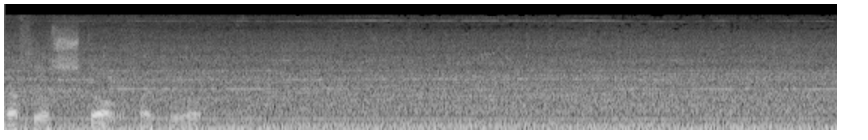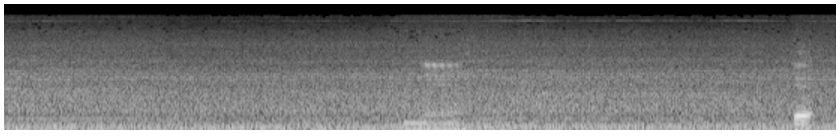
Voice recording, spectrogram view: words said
wonder if you'll stop if I go up. Nah. Okay.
